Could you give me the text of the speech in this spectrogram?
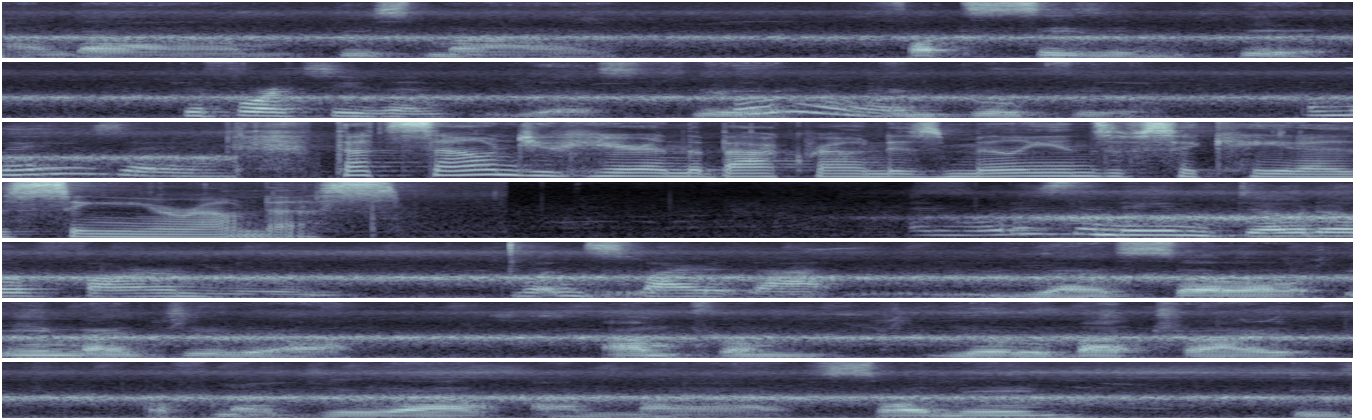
and um, this is my fourth season here. Your fourth season? Yes, here cool. in Brookville. Amazing. That sound you hear in the background is millions of cicadas singing around us. And what does the name Dodo Farm mean? What inspired that? Yeah, so in Nigeria, I'm from Yoruba tribe of Nigeria, and my surname is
